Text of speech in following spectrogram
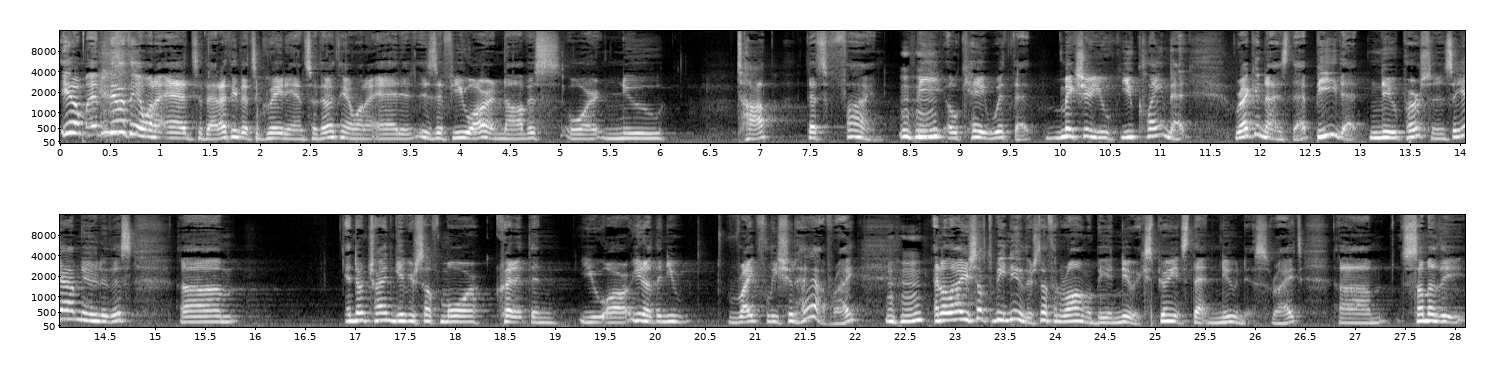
you know, the other thing I want to add to that, I think that's a great answer. The other thing I want to add is, is if you are a novice or new top, that's fine. Mm-hmm. Be okay with that. Make sure you you claim that, recognize that, be that new person, and say, "Yeah, I'm new to this," um, and don't try and give yourself more credit than you are. You know, than you rightfully should have, right? Mm-hmm. And allow yourself to be new. There's nothing wrong with being new. Experience that newness, right? Um, some of the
